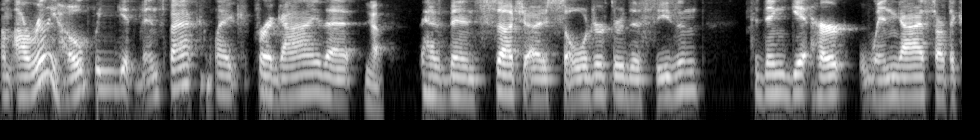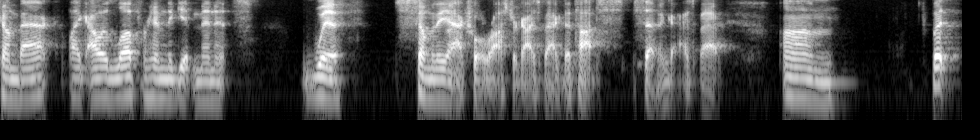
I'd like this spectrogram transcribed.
Um, I really hope we get Vince back. Like for a guy that yeah. has been such a soldier through this season to then get hurt when guys start to come back. Like I would love for him to get minutes with some of the actual roster guys back, the top seven guys back. Um, but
